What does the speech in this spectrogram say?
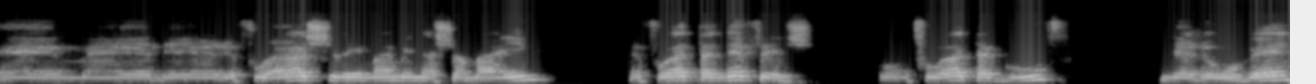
um, uh, לרפואה שלמה מן השמיים, רפואת הנפש ורפואת הגוף לראובן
